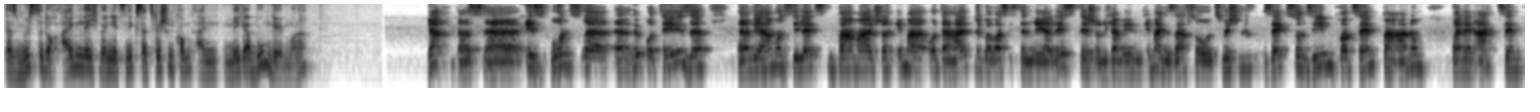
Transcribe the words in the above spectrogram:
das müsste doch eigentlich, wenn jetzt nichts dazwischen kommt, einen Mega-Boom geben, oder? Ja, das äh, ist unsere äh, Hypothese. Äh, wir haben uns die letzten paar Mal schon immer unterhalten über was ist denn realistisch. Und ich habe Ihnen immer gesagt, so zwischen 6 und 7 Prozent per annum bei den Aktien,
